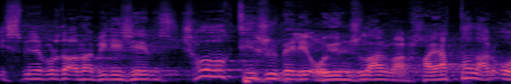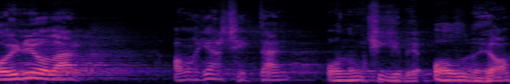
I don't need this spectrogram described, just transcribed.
ismini burada anabileceğimiz çok tecrübeli oyuncular var. Hayattalar, oynuyorlar ama gerçekten onunki gibi olmuyor.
